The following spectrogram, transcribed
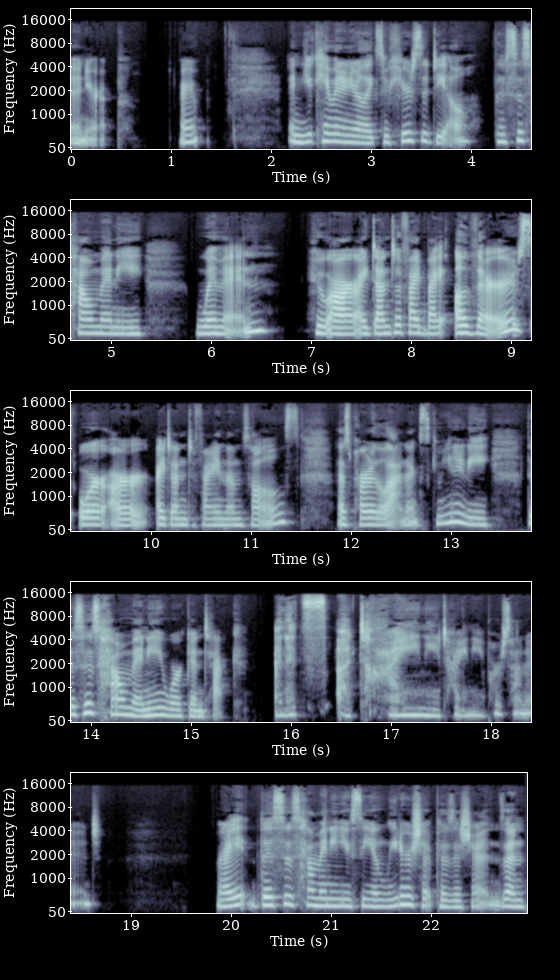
in Europe, right? And you came in and you're like, so here's the deal. This is how many women who are identified by others or are identifying themselves as part of the Latinx community, this is how many work in tech. And it's a tiny, tiny percentage, right? This is how many you see in leadership positions. And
